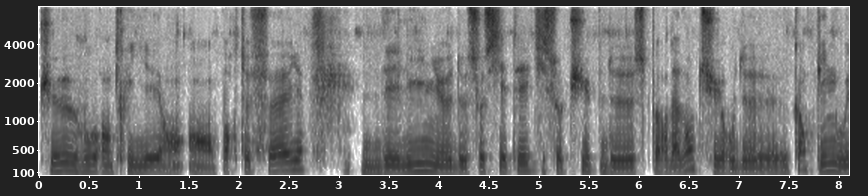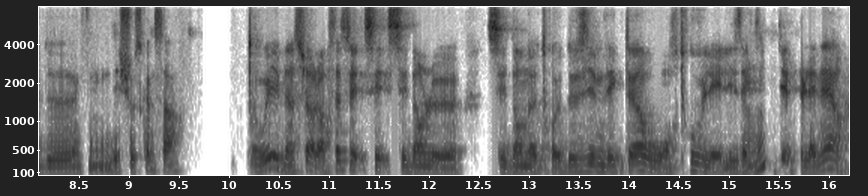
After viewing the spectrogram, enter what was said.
que vous rentriez en, portefeuille des lignes de sociétés qui s'occupent de sport d'aventure ou de camping ou de, des choses comme ça? Oui, bien sûr. Alors ça, c'est dans le, c'est dans notre deuxième vecteur où on retrouve les, les mhm. activités de plein air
